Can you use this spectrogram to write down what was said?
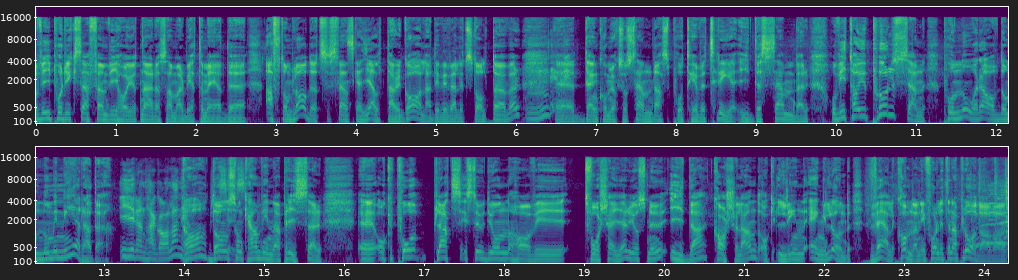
vi på Rix FM, vi har ju ett nära samarbete med eh, Aftonbladets Svenska hjältar-gala. Det är vi väldigt stolta över. Mm, det är vi. Eh, Den kommer ju också sändas på TV3 i december. Och vi tar ju pulsen på några av de nominerade. I den här galan, ja. Ja, de Precis. som kan vinna priser. Eh, Och på plats i studion har vi två tjejer just nu, Ida Karseland och Linn Englund. Välkomna, ni får en liten applåd av oss.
